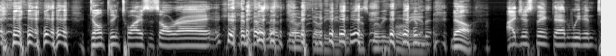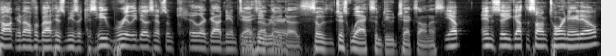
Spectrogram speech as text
Don't think twice. It's all right. no, no, don't, don't even. Just moving forward, Ian. no, I just think that we didn't talk enough about his music because he really does have some killer goddamn tunes. Yeah, he really there. does. So just whack some dude checks on us. Yep. And so you got the song Tornado,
